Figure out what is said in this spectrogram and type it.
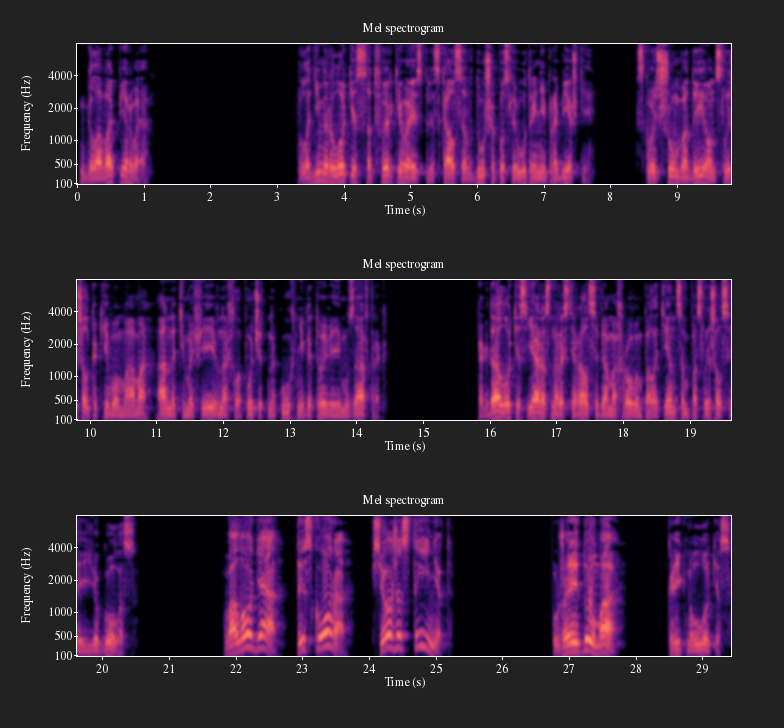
Глава первая. Владимир Локис, отфыркиваясь, плескался в душе после утренней пробежки. Сквозь шум воды он слышал, как его мама, Анна Тимофеевна, хлопочет на кухне, готовя ему завтрак. Когда Локис яростно растирал себя махровым полотенцем, послышался ее голос. «Володя, ты скоро? Все же стынет!» «Уже иду, ма!» – крикнул Локис.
